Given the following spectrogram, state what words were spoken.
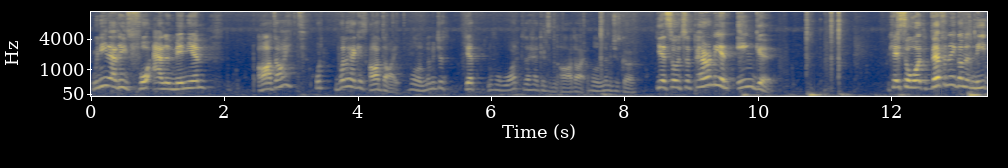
We need at least four aluminium. Ardite? What, what the heck is ardite? Hold on, let me just get... What the heck is an ardite? Hold on, let me just go. Yeah, so it's apparently an ingot. Okay, so we're definitely gonna need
